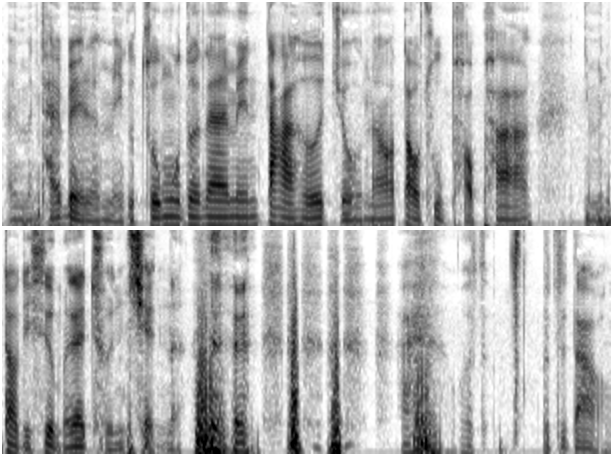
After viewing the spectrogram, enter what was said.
哎，你们台北人每个周末都在那边大喝酒，然后到处跑趴，你们到底是有没有在存钱呢？哎，我不知道，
